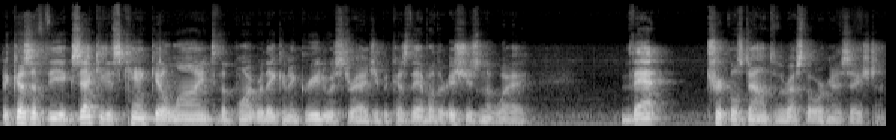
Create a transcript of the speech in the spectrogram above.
Because if the executives can't get aligned to the point where they can agree to a strategy because they have other issues in the way, that trickles down to the rest of the organization.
